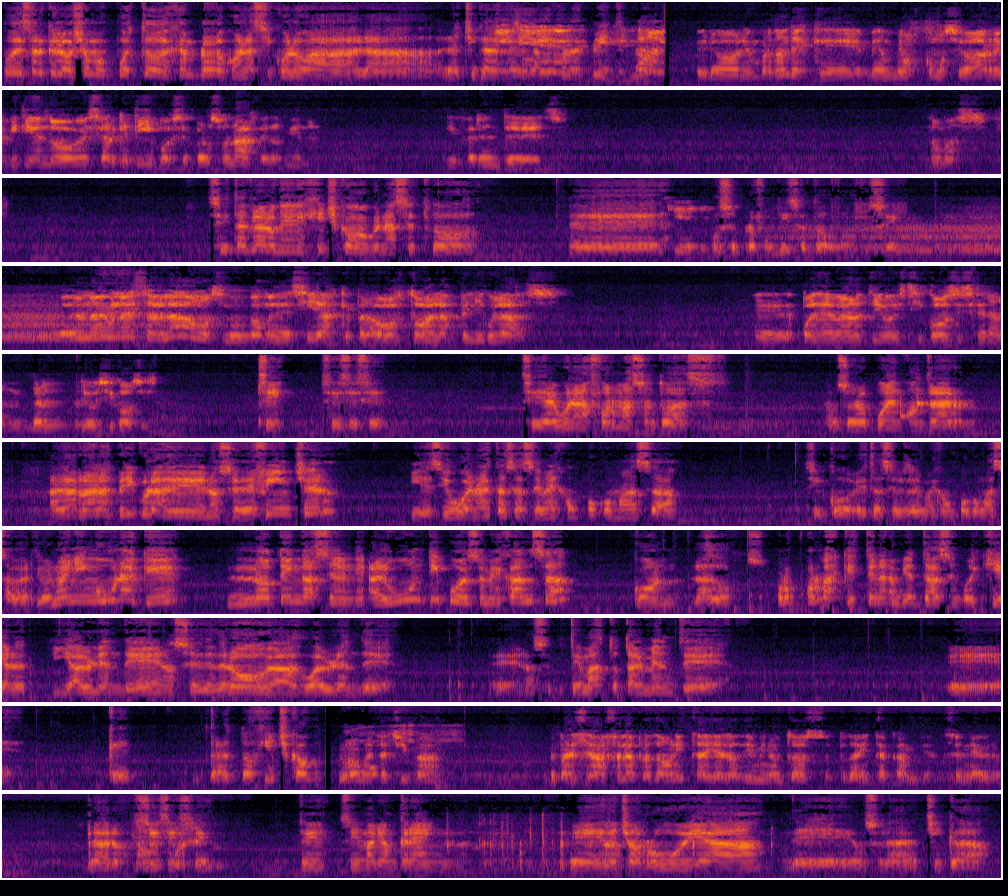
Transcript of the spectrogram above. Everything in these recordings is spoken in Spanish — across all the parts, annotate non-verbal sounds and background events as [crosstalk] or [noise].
Puede ser que lo hayamos puesto de ejemplo con la psicóloga, la, la chica de Sí, la mujer de eh, Split, ¿no? pero lo importante es que ve- vemos cómo se va repitiendo ese arquetipo, ese personaje también en diferentes... No más. Sí, está claro que en Hitchcock nace todo. Eh, Sí. O se profundiza todo, sí. Bueno, una, una vez hablábamos y vos me decías que para vos todas las películas eh, después de Vértigo y Psicosis eran Vértigo y Psicosis. Sí, sí, sí, sí. Sí, de alguna forma son todas. Uno puede encontrar, agarrar las películas de, no sé, de Fincher y decir, bueno, esta se asemeja un poco más a. Psico, esta se asemeja un poco más a Vértigo. No hay ninguna que no tenga algún tipo de semejanza con las dos. Por, por más que estén ambientadas en cualquier. y hablen de, no sé, de drogas o hablen de. eh, no sé, temas totalmente. Eh, que trató Hitchcock, No, esta chica me parece va a ser la protagonista y a los 10 minutos el protagonista cambia, es el negro. Claro, ¿no? sí, sí, Por sí. ejemplo. Sí, sí, Marion Crane. Eh, de hecho, rubia, es una chica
